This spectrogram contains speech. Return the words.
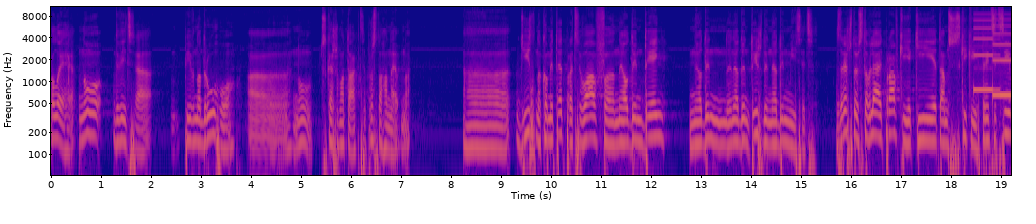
колеги, ну дивіться, пів на другу, е, ну, скажімо так, це просто ганебно. Е, Дійсно, комітет працював е, не один день, не один, не один тиждень, не один місяць. Зрештою, вставляють правки, які там скільки їх? 37,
